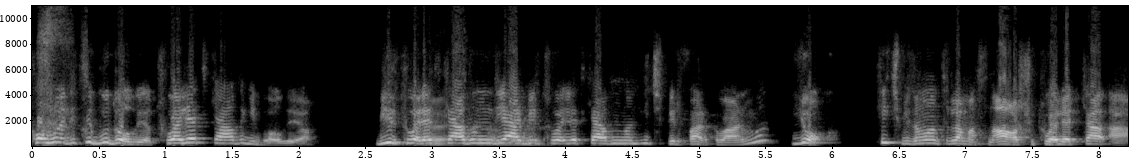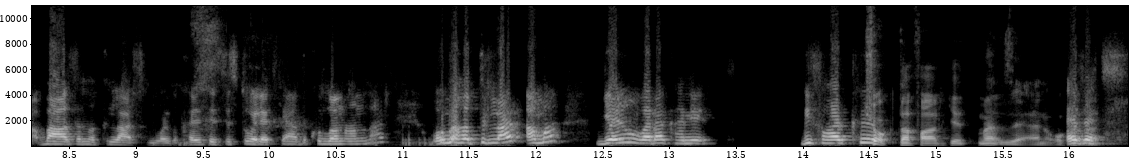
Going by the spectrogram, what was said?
commodity good oluyor. Tuvalet kağıdı gibi oluyor. Bir tuvalet Evet, kağıdının diğer öyle. bir tuvalet kağıdından hiçbir farkı var mı? Yok. Hiçbir zaman hatırlamazsın. Aa şu tuvalet kağıdı, Aa, bazen hatırlarsın bu arada kalitesiz tuvalet kağıdı kullananlar. Onu hatırlar ama genel olarak hani bir farkı Çok da fark etmez yani o kadar. Evet.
